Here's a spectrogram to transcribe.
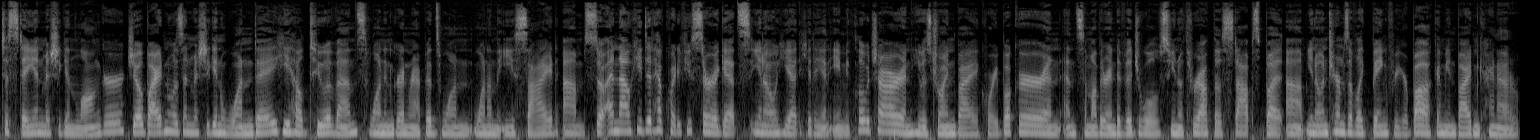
to stay in Michigan longer. Joe Biden was in Michigan one day. He held two events, one in Grand Rapids, one one on the east side. Um, so and now he did have quite a few surrogates. You know, he had he had an Amy Klobuchar, and he was joined by Cory Booker and and some other individuals. You know, throughout those stops. But um, you know, in terms of like bang for your buck, I mean, Biden kind of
